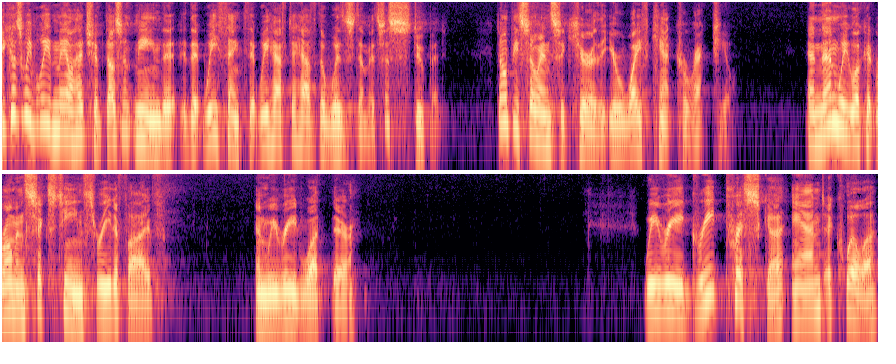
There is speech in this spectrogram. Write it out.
because we believe male headship doesn't mean that, that we think that we have to have the wisdom. It's just stupid. Don't be so insecure that your wife can't correct you. And then we look at Romans 16, 3 to 5, and we read what there? We read, Greet Prisca and Aquila,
